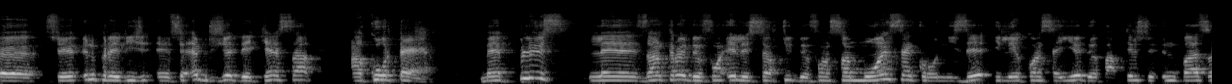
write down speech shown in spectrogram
euh, sur, une prévision, euh, sur un budget de caisses à court terme. Mais plus les entrées de fonds et les sorties de fonds sont moins synchronisées, il est conseillé de partir sur une base,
